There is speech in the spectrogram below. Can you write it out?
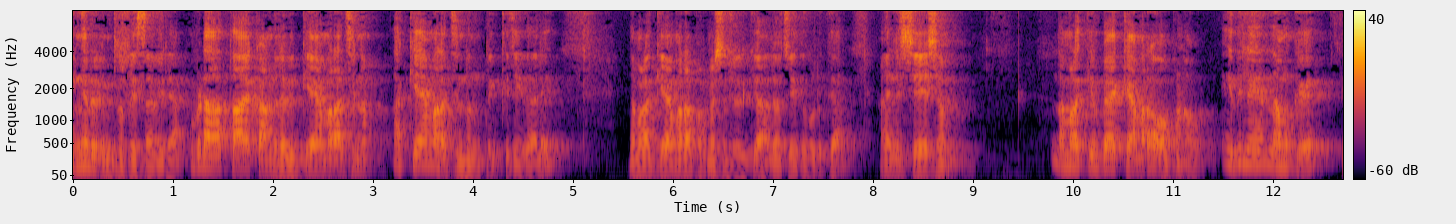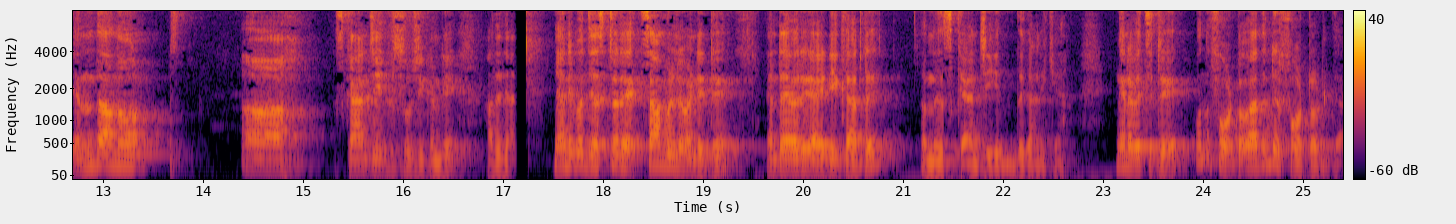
ഇങ്ങനൊരു ഇന്റർഫേസാണ് വരിക. ഇവിടെ ആ താഴെ കാണുന്നില്ല ഒരു ക്യാമറ ചിഹ്നം. ആ ക്യാമറ ചിഹ്നം ക്ലിക്ക് ചെയ്താൽ നമ്മളെ ക്യാമറ പെർമിഷൻ ചോദിക്കുക അലോ ചെയ്ത് കൊടുക്കുക. അതിന് ശേഷം നമ്മളെ ബാക്ക് ക്യാമറ ഓപ്പൺ ആവും. ഇതിൽ നമുക്ക് എന്താണോ സ്കാൻ ചെയ്ത് സൂക്ഷിക്കേണ്ടത് അത് ഞാൻ ഞാനിപ്പോൾ ജസ്റ്റ് ഒരു എക്സാമ്പിളിന് വേണ്ടിയിട്ട് എന്റെ ഒരു ഐ ഡി കാർഡ് ഒന്ന് സ്കാൻ ചെയ്യും ഇത് കാണിക്കുക ഇങ്ങനെ വെച്ചിട്ട് ഒന്ന് ഫോട്ടോ അതിന്റെ ഫോട്ടോ എടുക്കുക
